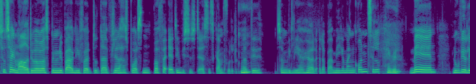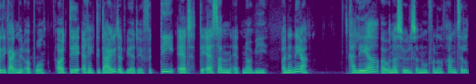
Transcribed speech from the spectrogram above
totalt meget, og det var jo også nemlig bare lige for, at der er flere, der har spurgt sådan, hvorfor er det, vi synes, det er så skamfuldt? Mm. Og det, som vi lige har hørt, er der bare mega mange grunde til. Helt vildt. Men nu er vi jo lidt i gang med et opbrud. Og det er rigtig dejligt, at vi er det, fordi at det er sådan, at når vi onanerer, har læger og undersøgelser nu fundet frem til,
